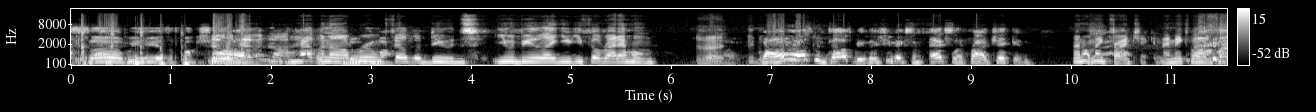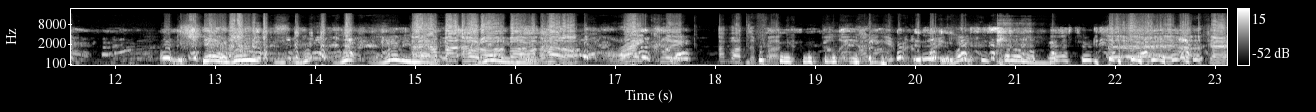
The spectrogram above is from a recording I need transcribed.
So we here to fuck shit No, having a having a room filled with dudes, you would be like you, you feel right at home. Right. People Now, her husband tells me that she makes some excellent fried chicken. I don't make fried chicken. I make lemon. Motherfucker- Damn, really, really, Hey, I'm about, hold on, really, I'm about, hold on. Right click. I'm about to fucking delete. How do you get rid of right click? Racist son of a bastard. okay,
